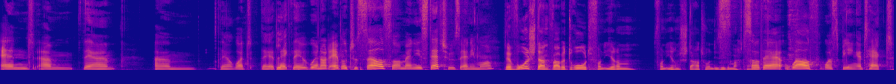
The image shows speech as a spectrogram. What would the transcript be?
and um, they're um, they're what they like they were not able to sell so many statues anymore. Der Wohlstand war bedroht von ihrem von ihren Statuen, die sie gemacht haben. So their wealth was being attacked.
